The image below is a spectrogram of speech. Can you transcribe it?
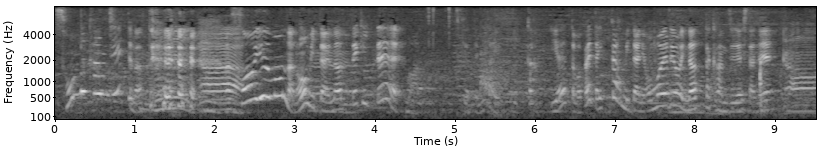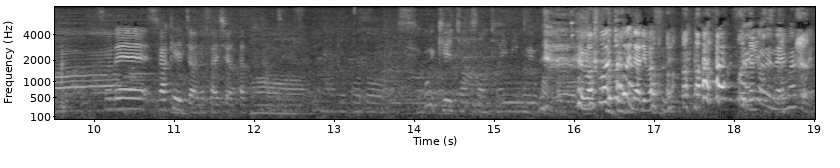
そんな感じ？ってなって、あそういうもんなの？みたいになってきて、まあ付き合ってみたらいいか？嫌やったら別れたらいいか？みたいに思えるようになった感じでしたね。あそれがケイちゃんの最初やったって感すごいケイちゃんさんタイ まあ そういうことになりますね。そういうことになりますね。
